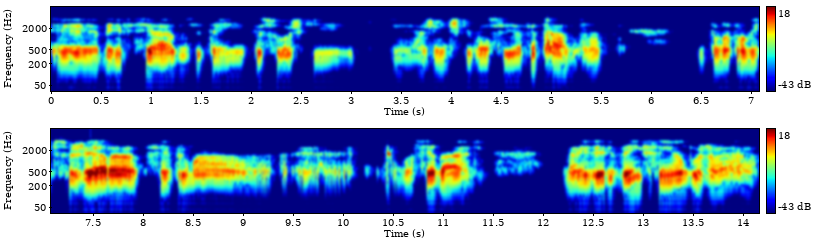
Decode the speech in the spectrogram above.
é, beneficiados e tem pessoas que, é, agentes que vão ser afetados. Né? Então, naturalmente, isso gera sempre uma, é, uma ansiedade. Mas ele vem sendo já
